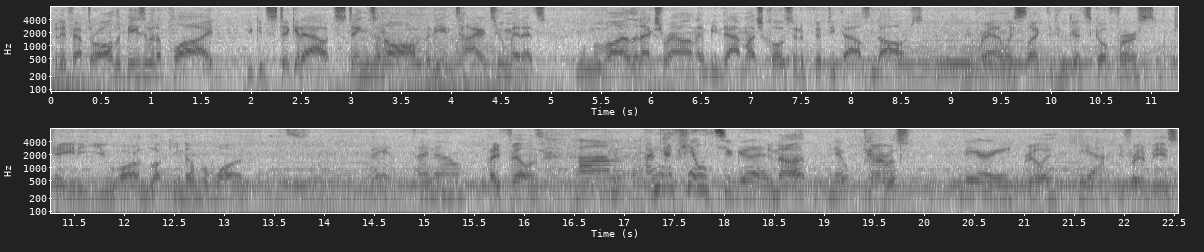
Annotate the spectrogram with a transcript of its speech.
But if after all the bees have been applied, you can stick it out, stings and all, for the entire two minutes, you'll move on to the next round and be that much closer to $50,000. We've randomly selected who gets to go first. Katie, you are lucky number one. Right, I know. How you feeling? Um, I'm not feeling too good. You're not? Nope. Nervous? Very. Really? Yeah. You afraid of bees?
